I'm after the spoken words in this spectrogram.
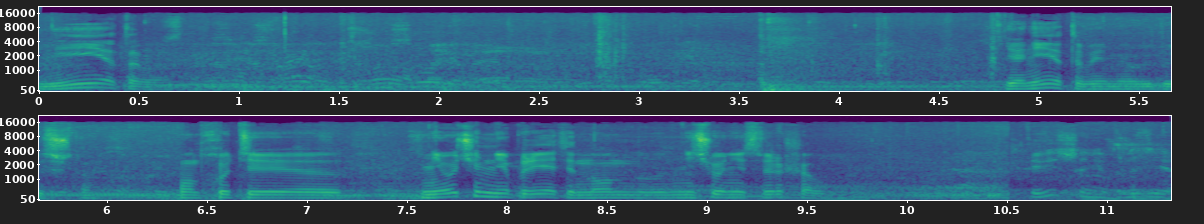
Не этого. Я не этого имел в виду, что он хоть и не очень мне приятен, но он ничего не совершал. Ты видишь, они друзья?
